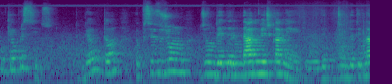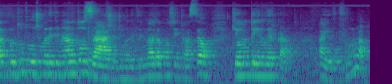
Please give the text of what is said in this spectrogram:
o que eu preciso entendeu? Então, eu preciso de um, de um determinado medicamento, de, de um determinado produto ou de uma determinada dosagem, de uma determinada concentração que eu não tenho no mercado. Aí eu vou formular.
